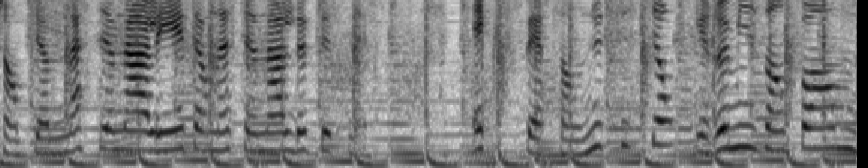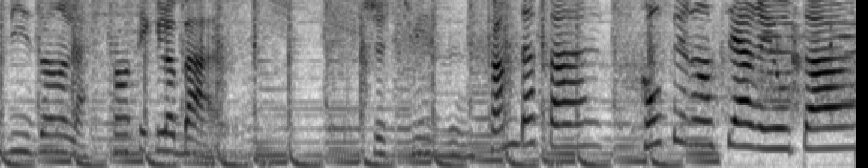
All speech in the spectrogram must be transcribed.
championne nationale et internationale de fitness, experte en nutrition et remise en forme visant la santé globale. Je suis une femme d'affaires, conférencière et auteure,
